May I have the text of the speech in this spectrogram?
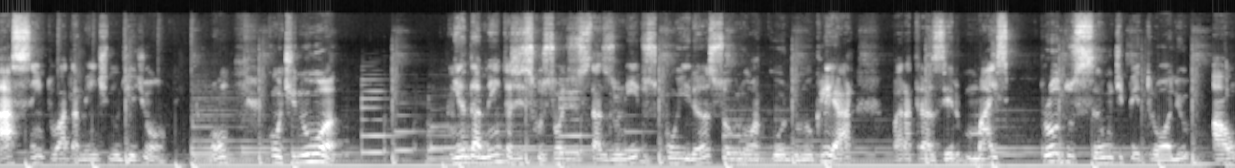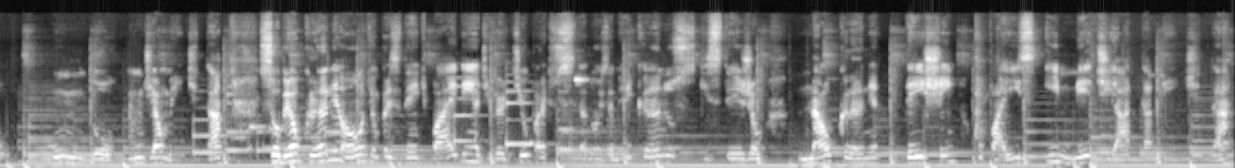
acentuadamente no dia de ontem. Bom? Continua em andamento as discussões dos Estados Unidos com o Irã sobre um acordo nuclear para trazer mais produção de petróleo ao mundo, mundialmente, tá? Sobre a Ucrânia, ontem o presidente Biden advertiu para que os cidadãos americanos que estejam na Ucrânia deixem o país imediatamente, tá?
